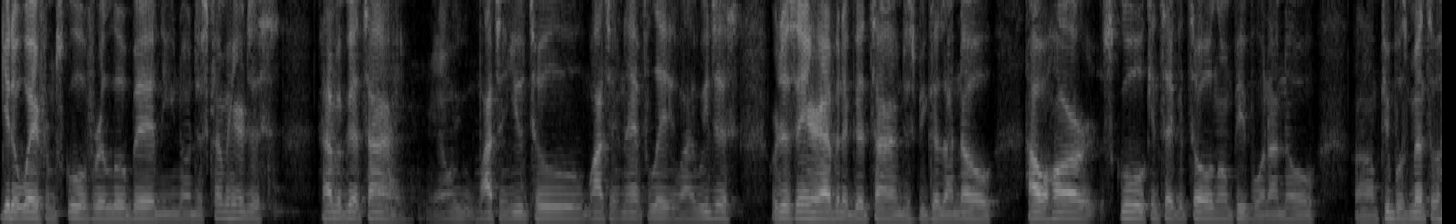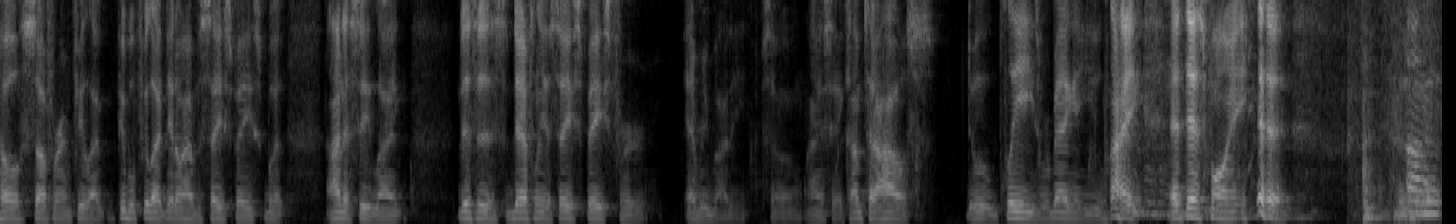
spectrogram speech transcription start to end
get away from school for a little bit and you know just come here and just have a good time. You know, watching YouTube, watching Netflix. Like we just we're just in here having a good time just because I know how hard school can take a toll on people and I know um, people's mental health suffer and feel like people feel like they don't have a safe space. But honestly, like this is definitely a safe space for everybody. So like I said, come to the house, dude. Please, we're begging you. Like at this point. um,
